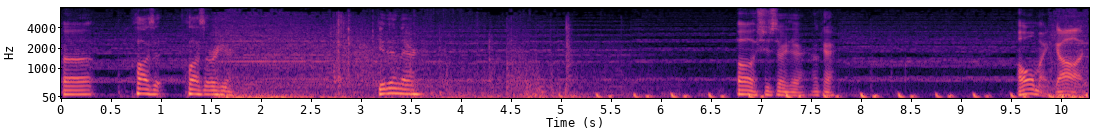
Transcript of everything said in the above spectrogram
Uh, closet. Closet right here. Get in there. Oh, she's right there. Okay. Oh my god.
